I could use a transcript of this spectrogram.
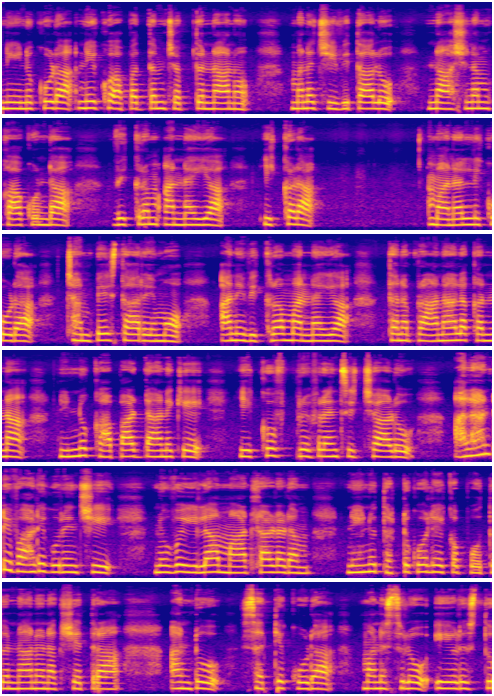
నేను కూడా నీకు అబద్ధం చెప్తున్నాను. మన జీవితాలు నాశనం కాకుండా విక్రమ్ అన్నయ్య ఇక్కడ మనల్ని కూడా చంపేస్తారేమో అని విక్రమ్ అన్నయ్య తన ప్రాణాల కన్నా నిన్ను కాపాడడానికే ఎక్కువ ప్రిఫరెన్స్ ఇచ్చాడు. అలాంటి వాడి గురించి నువ్వు ఇలా మాట్లాడడం నేను తట్టుకోలేకపోతున్నాను నక్షత్ర అంటూ సత్య కూడా మనసులో ఏడుస్తూ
